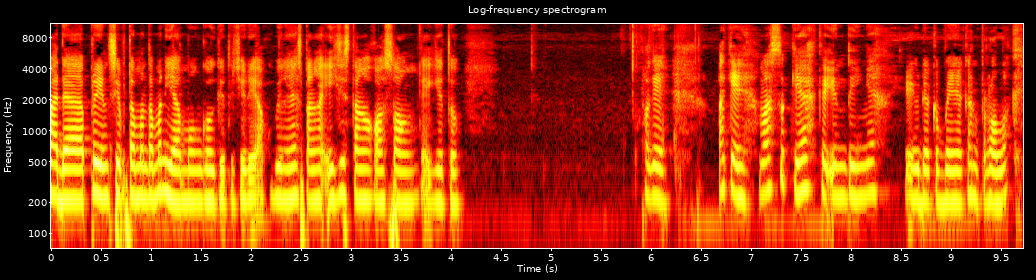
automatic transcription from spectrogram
pada prinsip teman-teman ya monggo gitu. Jadi aku bilangnya setengah isi setengah kosong kayak gitu. Oke okay. oke okay, masuk ya ke intinya. Ya udah kebanyakan prolog.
